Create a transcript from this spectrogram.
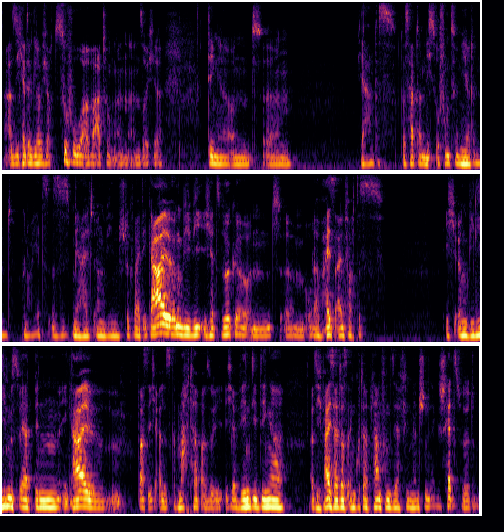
also ich hätte, glaube ich, auch zu hohe Erwartungen an, an solche Dinge und ähm, ja, das, das hat dann nicht so funktioniert. Und genau, jetzt ist es mir halt irgendwie ein Stück weit egal, irgendwie, wie ich jetzt wirke und ähm, oder weiß einfach, dass ich irgendwie liebenswert bin, egal was ich alles gemacht habe. Also ich, ich erwähne die Dinge, also ich weiß ja, dass ein guter Plan von sehr vielen Menschen sehr geschätzt wird. Und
